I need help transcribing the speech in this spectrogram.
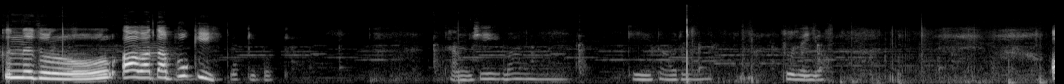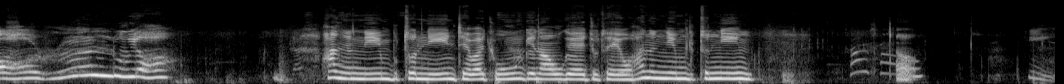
끝내도록. 아, 맞다. 뽑기. 뽑기 뽑기. 잠시만 기다려 주세요. 할렐루야. 하느님, 부처님, 제발 좋은 게 나오게 해주세요. 하느님, 부처님. 어, 히.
